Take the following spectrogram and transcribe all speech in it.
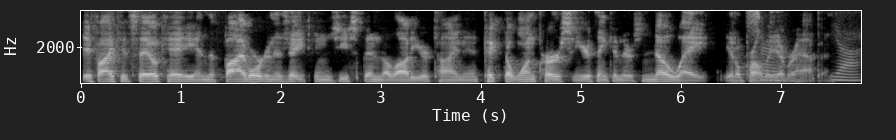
if i could say okay in the five organizations you spend a lot of your time in pick the one person you're thinking there's no way it'll probably Sure. ever happen Yeah.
